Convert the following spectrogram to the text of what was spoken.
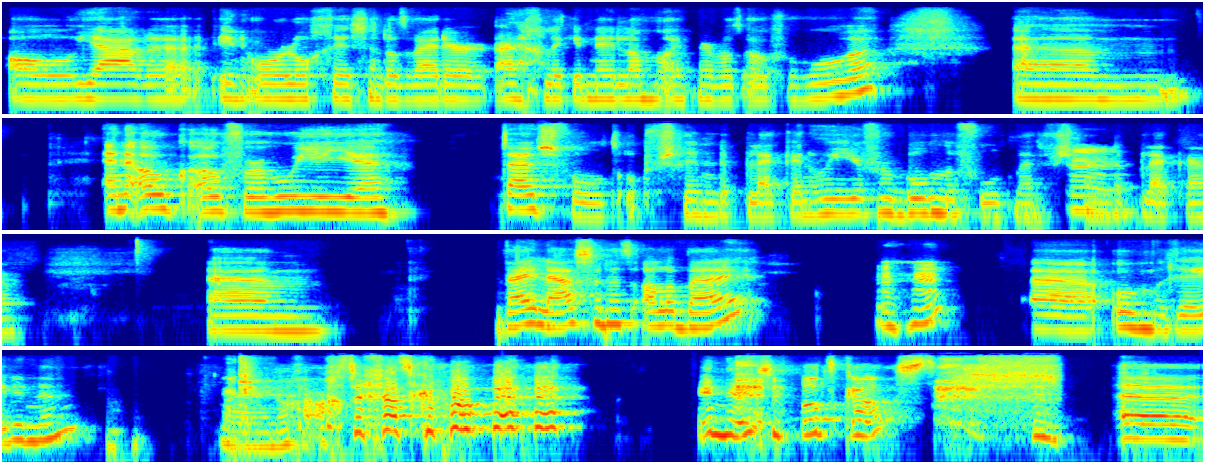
al jaren in oorlog is en dat wij er eigenlijk in Nederland nooit meer wat over horen. Um, en ook over hoe je je thuis voelt op verschillende plekken en hoe je je verbonden voelt met verschillende mm. plekken. Um, wij lazen het allebei. Mm -hmm. Uh, om redenen waar je nog achter gaat komen in deze podcast. Uh,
